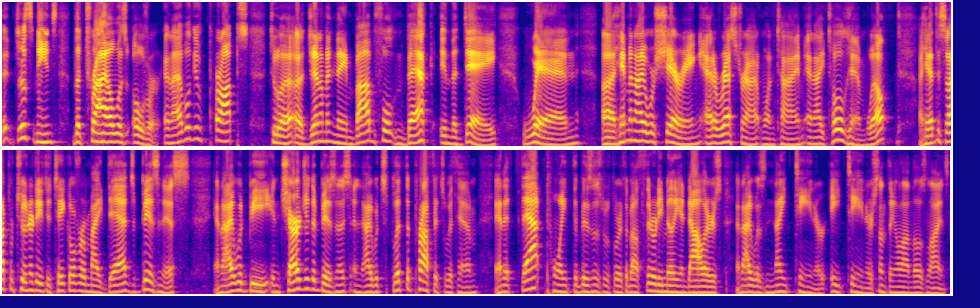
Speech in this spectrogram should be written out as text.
It just means the trial was over. And I will give props to a, a gentleman named Bob Fulton back in the day when uh, him and I were sharing at a restaurant one time. And I told him, well, I had this opportunity to take over my dad's business and I would be in charge of the business and I would split the profits with him. And at that point, the business was worth about $30 million and I was 19 or 18 or something along those lines.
